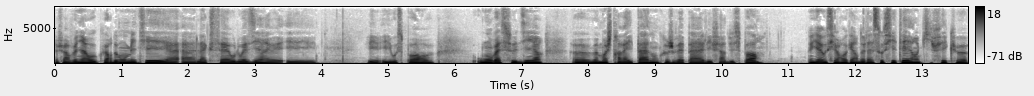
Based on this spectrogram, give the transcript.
je vais revenir au cœur de mon métier et à, l'accès aux loisirs et, au sport, euh, où on va se dire, euh, bah, moi je travaille pas, donc je vais pas aller faire du sport. Il y a aussi le regard de la société hein, qui fait que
